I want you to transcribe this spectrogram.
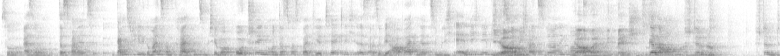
so, also das waren jetzt ganz viele Gemeinsamkeiten zum Thema Coaching und das, was bei dir täglich ist. Also wir arbeiten ja ziemlich ähnlich, nehme ich ja, jetzt für mich als Learning raus. Wir arbeiten mit Menschen zusammen. Genau, stimmt. Ja, ne? Stimmt.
